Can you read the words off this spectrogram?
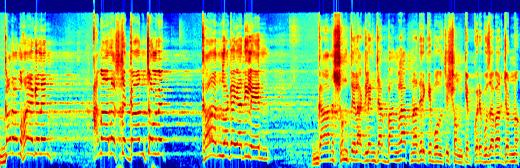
গরম হয়ে গেলেন। আমার রাষ্ট্রে গান চলবে। কান লাগাইয়া দিলেন। গান শুনতে লাগলেন, যার বাংলা আপনাদেরকে বলছি সংক্ষেপ করে বোঝাবার জন্য।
